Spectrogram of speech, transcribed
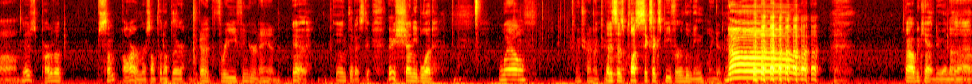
Um, There's part of a some arm or something up there. got a three-fingered hand. Yeah. Interesting. Very shiny blood. Well, let me try not to. That it says plus six XP for looting. linger. No. uh, we can't do any of that.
